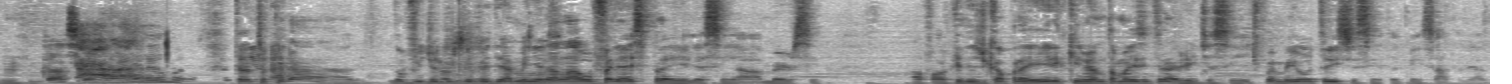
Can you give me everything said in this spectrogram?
Uhum. Câncer. Caramba! Tanto que na, no vídeo do DVD a menina ela oferece pra ele, assim, a Mercy. Ela fala que ia dedicar pra ele que já não tá mais entre a gente, assim. E, tipo, é meio triste, assim, até pensar, tá ligado?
